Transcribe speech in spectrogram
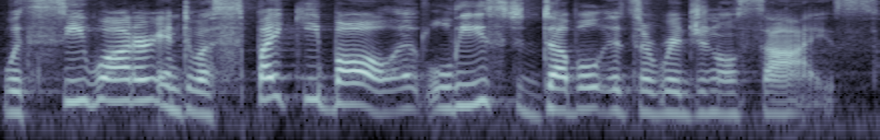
with seawater into a spiky ball at least double its original size.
